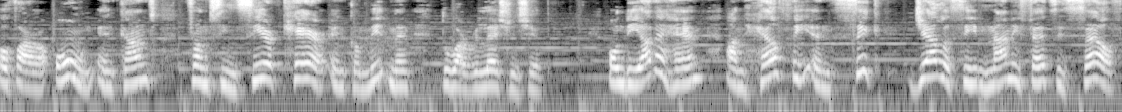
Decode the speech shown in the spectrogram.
of our own and comes from sincere care and commitment to our relationship. On the other hand, unhealthy and sick jealousy manifests itself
